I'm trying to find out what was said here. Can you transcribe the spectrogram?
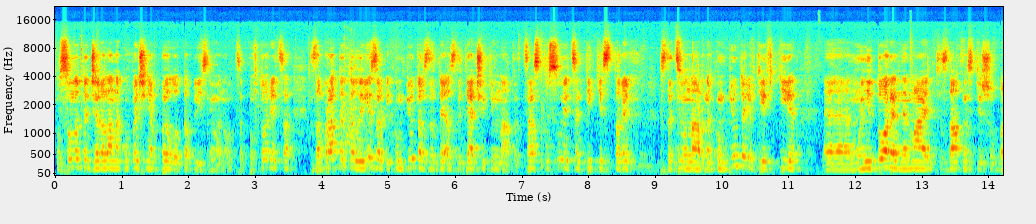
Усунути джерела накопичення пилу та плісняви. Ну, це повторюється. Забрати телевізор і комп'ютер з, дитячої кімнати. Це стосується тільки старих стаціонарних комп'ютерів. Ті, ті е, монітори не мають здатності, щоб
